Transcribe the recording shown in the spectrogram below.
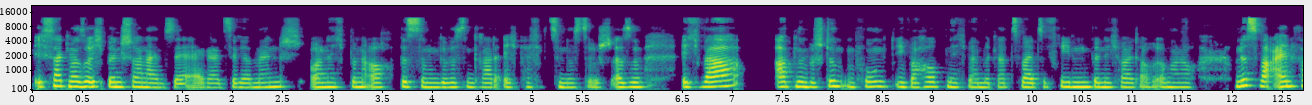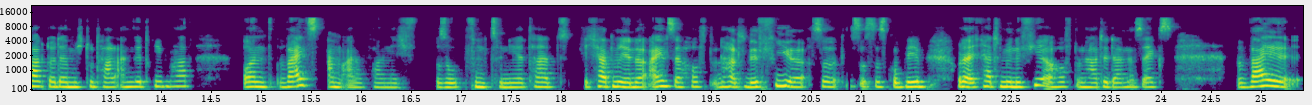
ich sag mal so, ich bin schon ein sehr ehrgeiziger Mensch und ich bin auch bis zu einem gewissen Grad echt perfektionistisch. Also ich war ab einem bestimmten Punkt überhaupt nicht mehr mit einer 2 zufrieden, bin ich heute auch immer noch. Und das war ein Faktor, der mich total angetrieben hat. Und weil es am Anfang nicht so funktioniert hat, ich habe mir eine 1 erhofft und hatte eine 4. So, das ist das Problem. Oder ich hatte mir eine 4 erhofft und hatte dann eine 6 weil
